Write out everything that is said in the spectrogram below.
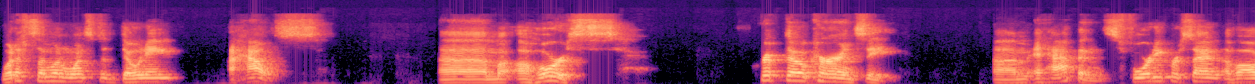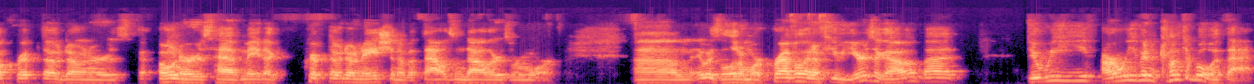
what if someone wants to donate a house, um, a horse, cryptocurrency? Um, it happens. Forty percent of all crypto donors owners have made a crypto donation of thousand dollars or more. Um, it was a little more prevalent a few years ago, but do we are we even comfortable with that?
